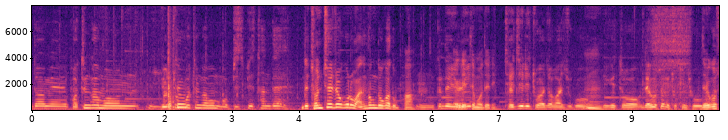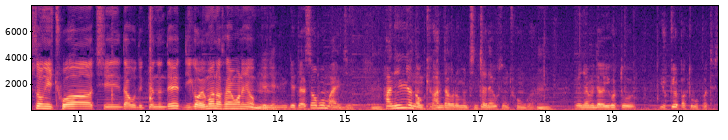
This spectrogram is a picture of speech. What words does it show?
그 다음에 버튼 감은 이쪽 버튼- 버튼 감은 뭐 비슷비슷한데, 근데 전체적으로 완성도가 높아. 음 근데 엘리트 이게 모델이. 재질이 좋아져가지고 음. 이게 또 내구성이 좋긴 좋고. 내구성이 좋아지다고 느꼈는데 네가 얼마나 사용하느냐가 문제지. 음, 이게 내가 써보면 알지. 음. 한 1년 넘게 간다 그러면 진짜 내구성 좋은 거야. 음. 왜냐면 내가 이것도 6개월밖에 못 버텼으니까.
